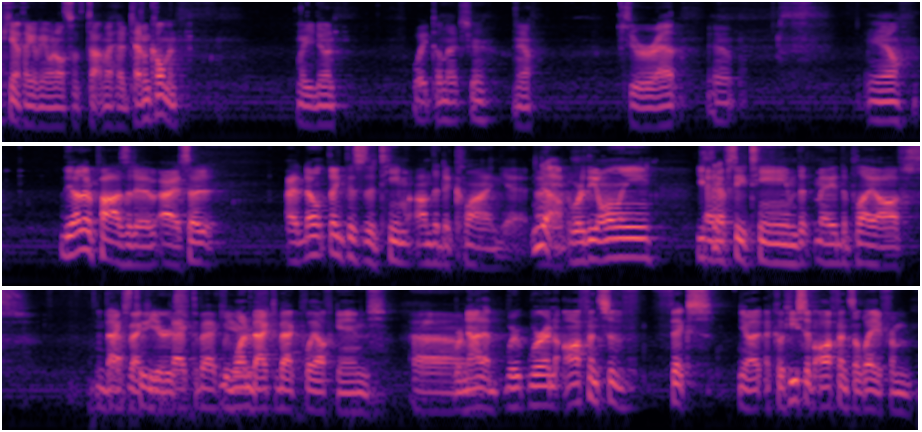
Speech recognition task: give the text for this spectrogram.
can't think of anyone else off the top of my head. Tevin Coleman. What are you doing? Wait till next year. Yeah. See where we're at. Yeah. You know, The other positive. All right, so I don't think this is a team on the decline yet. I No. mean, we're the only You think- NFC team that made the playoffs. Back to back years. back-to-back We won back to back playoff games. we're not a we're, we're an offensive fix, you know, a cohesive offense away from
